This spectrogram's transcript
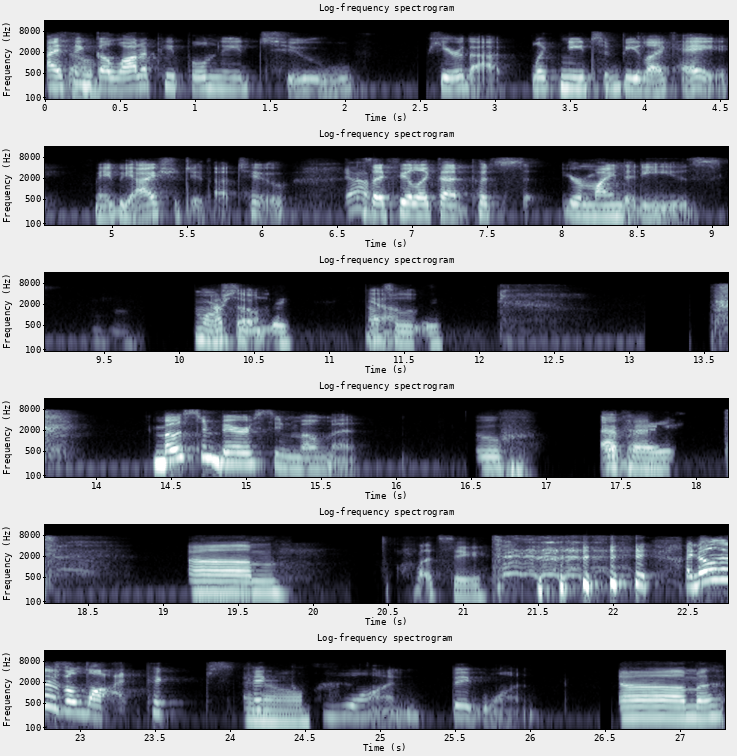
I think a lot of people need to hear that. Like need to be like, "Hey, maybe I should do that too." yeah, Because I feel like that puts your mind at ease Mhm. more so. absolutely, Yeah. absolutely. Most embarrassing moment Oof. ever. Okay. Um, let's see. I know there's a lot. Pick pick one, big one. Um,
